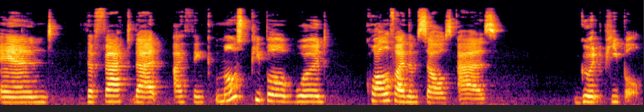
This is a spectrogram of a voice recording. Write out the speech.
and the fact that I think most people would qualify themselves as good people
